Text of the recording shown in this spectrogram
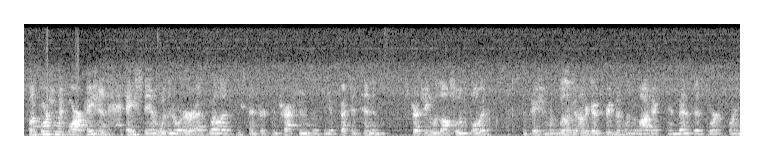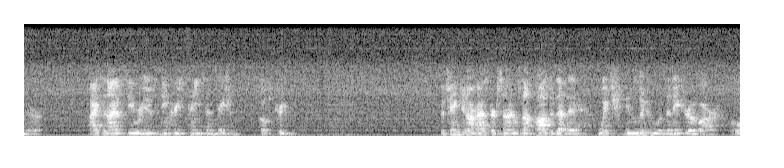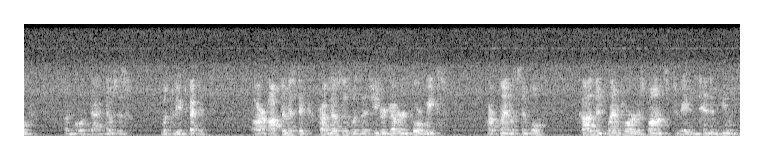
Unfortunately for our patient, Astym was in order as well as eccentric contractions of the affected tendons Stretching was also employed. The patient was willing to undergo treatment when the logic and benefits were explained to her. Ice and IFC were used to decrease pain sensation post-treatment. The change in our asterisk sign was not positive that day, which, in lieu of the nature of our quote unquote diagnosis, was to be expected. Our optimistic prognosis was that she'd recover in four weeks, our plan was simple. Cause an inflammatory response to aid in tendon healing.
